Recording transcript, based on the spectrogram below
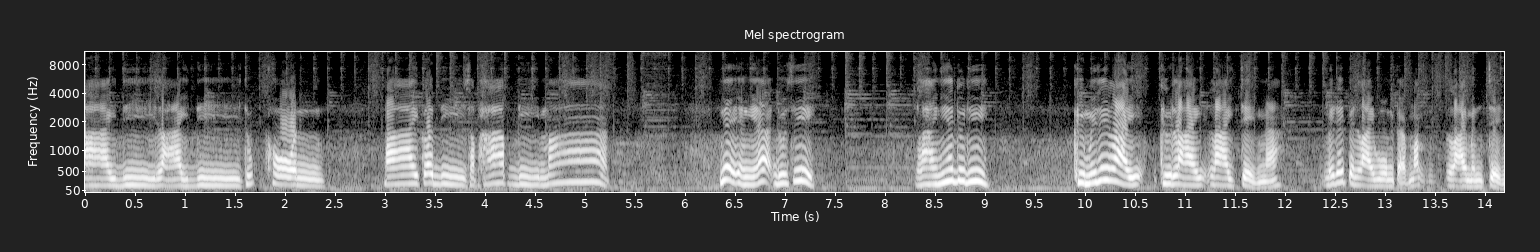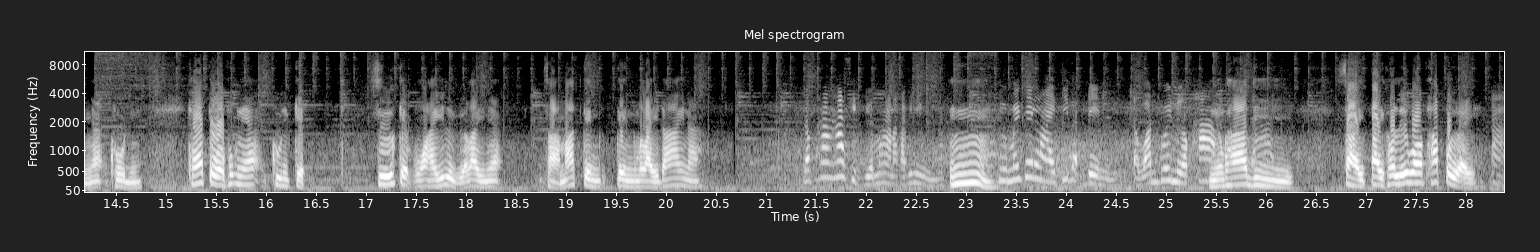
ลายดีลายดีทุกคน ป้ายก็ดีสภาพดีมาก เนี่ยอย่างเงี้ยดูสิลายเนี้ยดูดิคือไม่ได้ลายคือลายลายเจ๋งนะ ไม่ได้เป็นลายวงแต่มันลายมันเจ๋งอะคุณแค่ตัวพวกเนี้ยคุณเก็บซื้อเก็บไว้หรืออะไรเนี้ยสามารถเก่งเก่งกำไรได้นะ แล้วผ้า50เยอะมากนะคะพี่นิวอืมคือไม่ใช่ลายที่แบบเด่น แต่ว่าด้วยเนื้อผ้า เนื้อผ้าดี ใส่ไปเขาเรียกว่าผ้าเปื่อยอะ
